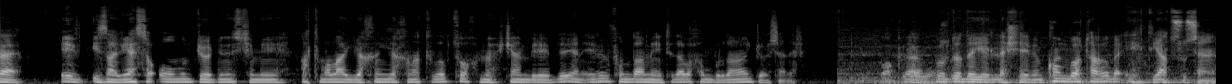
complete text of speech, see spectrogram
və ev izolyasiya olunub gördüyünüz kimi atmalar yaxın-yaxın atılıb çox möhkəm bir evdir. Yəni evin fundamenti də baxın buradan görsənir. Və burada da yerləşir evin kombi otağı və ehtiyat su səni.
